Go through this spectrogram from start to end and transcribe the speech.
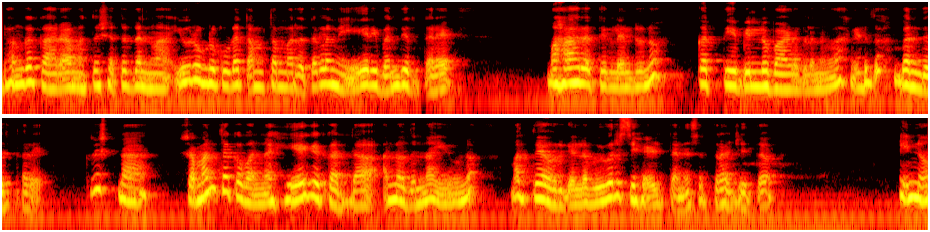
ಭಂಗಕಾರ ಮತ್ತು ಶತಧನ್ವ ಇವರುಗಳು ಕೂಡ ತಮ್ಮ ತಮ್ಮ ರಥಗಳನ್ನು ಏರಿ ಬಂದಿರ್ತಾರೆ. ಮಹಾರಥಿಗಳೆಲ್ಲರೂ ಕತ್ತಿ, ಬಿಲ್ಲು ಬಾಳಗಳನ್ನು ಹಿಡಿದು ಬಂದಿರ್ತಾರೆ. ಕೃಷ್ಣ ಶಮಂತಕವನ್ನು ಹೇಗೆ ಕದ್ದ ಅನ್ನೋದನ್ನು ಇವನು ಮತ್ತೆ ಅವರಿಗೆಲ್ಲ ವಿವರಿಸಿ ಹೇಳ್ತಾನೆ ಸತ್ರಾಜಿತ್. ಇನ್ನು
